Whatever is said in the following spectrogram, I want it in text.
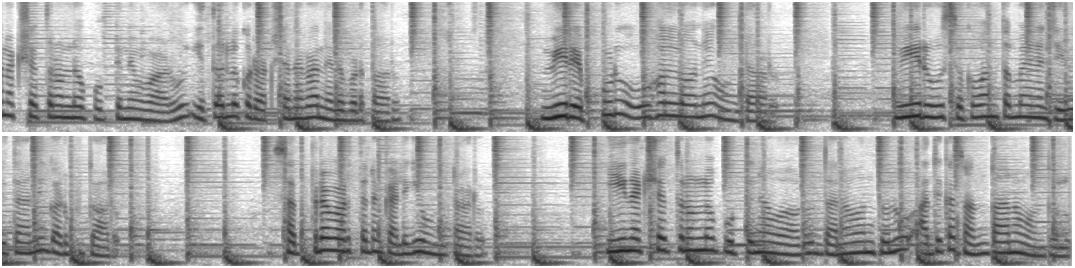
నక్షత్రంలో పుట్టిన వారు ఇతరులకు రక్షణగా నిలబడతారు. వీరెప్పుడు ఊహల్లోనే ఉంటారు. వీరు సుఖవంతమైన జీవితాన్ని గడుపుతారు. సత్ప్రవర్తన కలిగి ఉంటారు. ఈ నక్షత్రంలో పుట్టిన వారు ధనవంతులు అధిక సంతానవంతులు.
